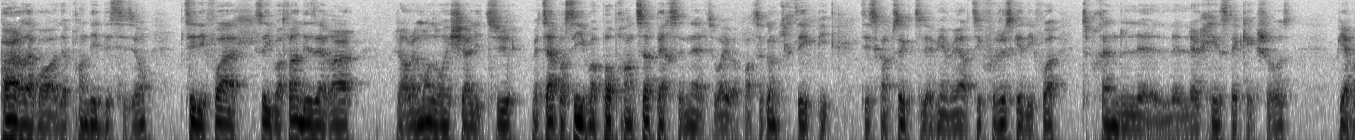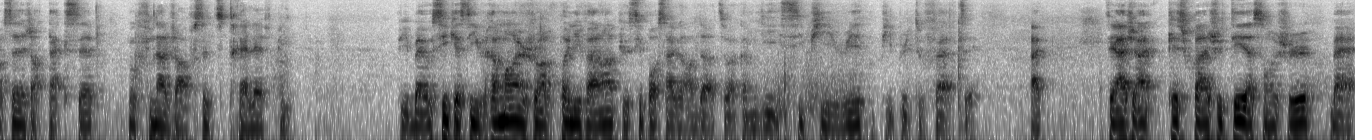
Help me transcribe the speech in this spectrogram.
peur d'avoir de prendre des décisions. Tu sais, des fois, il va faire des erreurs, genre le monde va chialer dessus, mais après ça, il va pas prendre ça personnel, tu vois, il va prendre ça comme critique, puis c'est comme ça que tu deviens meilleur. Il faut juste que des fois, tu prennes le, le, risque de quelque chose, puis après ça, genre, t'acceptes, mais au final, genre, ça, tu te relèves, puis. Puis ben aussi que c'est vraiment un joueur polyvalent, puis aussi pour sa grandeur, tu vois, comme il est 6 pieds 8, puis il peut tout faire. Qu'est-ce que je pourrais ajouter à son jeu? Ben,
